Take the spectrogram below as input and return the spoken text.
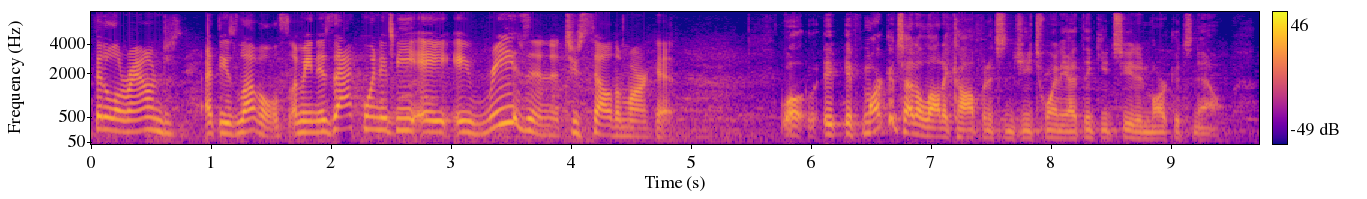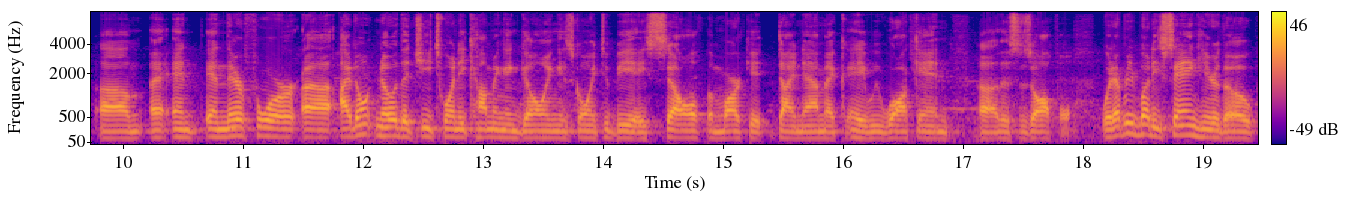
fiddle around at these levels? I mean, is that going to be a, a reason to sell the market? Well, if, if markets had a lot of confidence in G20, I think you'd see it in markets now. Um, and, and therefore, uh, I don't know that G20 coming and going is going to be a sell the market dynamic. Hey, we walk in, uh, this is awful. What everybody's saying here, though,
